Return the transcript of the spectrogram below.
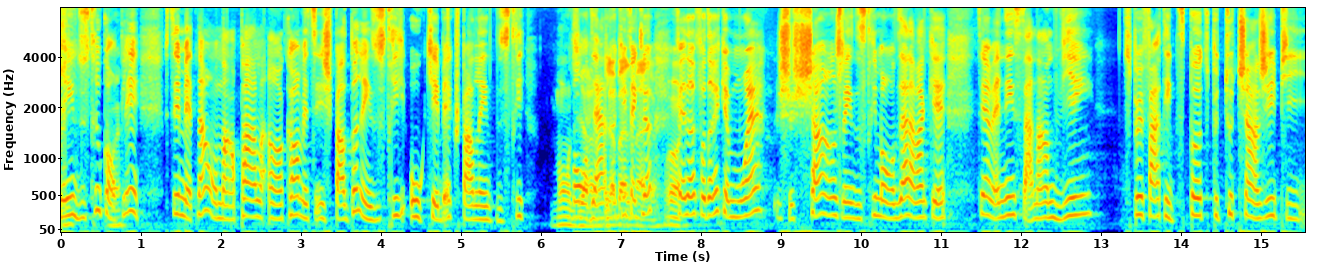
l'industrie. au complet. Sais, maintenant, on en parle encore, mais je parle pas de l'industrie au Québec, je parle de l'industrie Mondial. mondiale. OK? Fait que là, ouais. faudrait, que moi, je change l'industrie mondiale avant que, tu sais, à un moment donné, ça en devient. Tu peux faire tes petits pas, tu peux tout changer. Puis,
